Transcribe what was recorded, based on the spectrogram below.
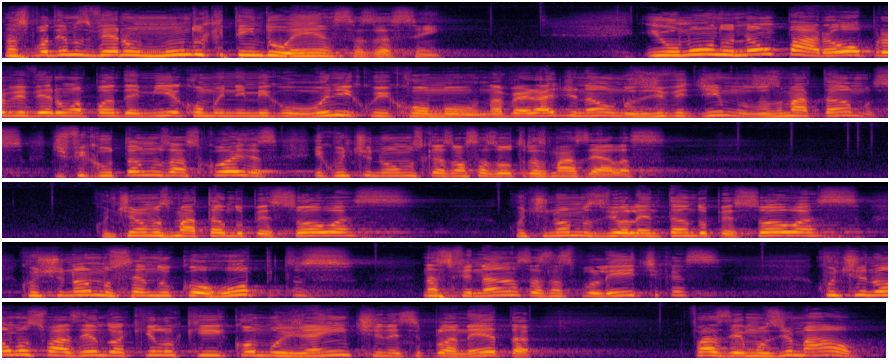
Nós podemos ver um mundo que tem doenças assim. E o mundo não parou para viver uma pandemia como inimigo único e comum. Na verdade, não, nos dividimos, nos matamos, dificultamos as coisas e continuamos com as nossas outras mazelas. Continuamos matando pessoas, continuamos violentando pessoas, continuamos sendo corruptos nas finanças, nas políticas, continuamos fazendo aquilo que, como gente nesse planeta, fazemos de mal.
